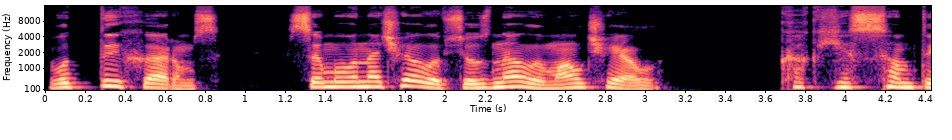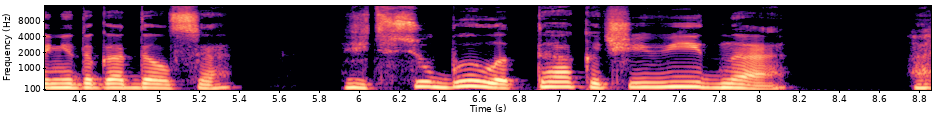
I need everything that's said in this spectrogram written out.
Вот ты, Хармс, с самого начала все знал и молчал. Как я сам-то не догадался?» Ведь все было так очевидно. А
